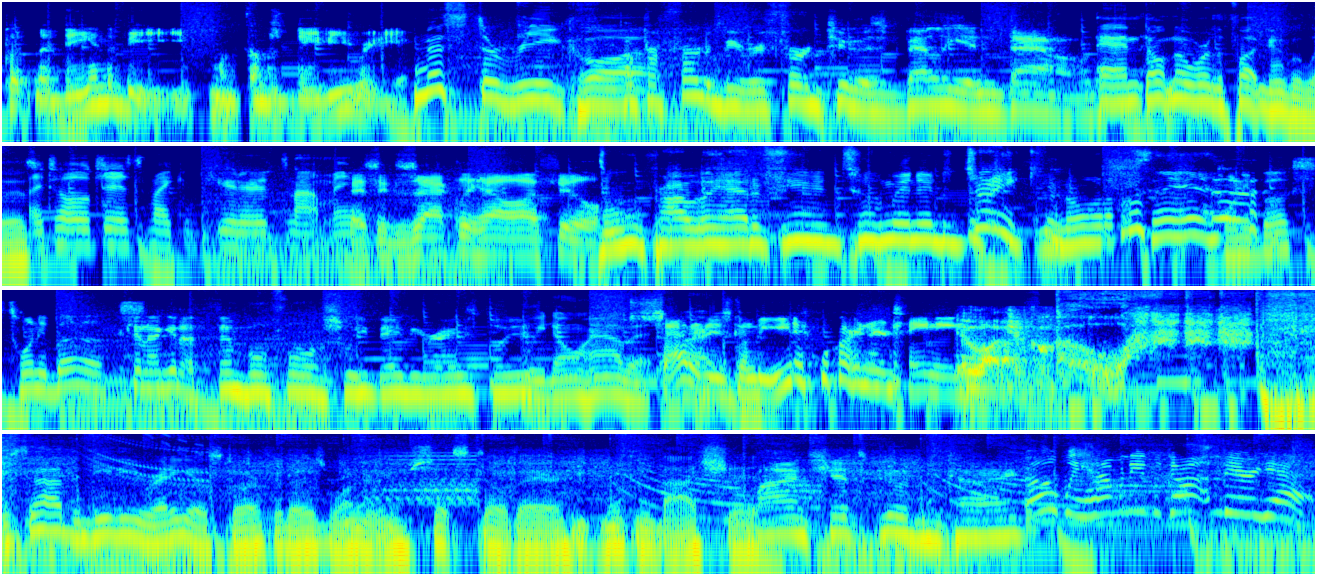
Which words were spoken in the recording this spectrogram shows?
putting the D in the B when it comes to DV radio. Mr. Recoil. I prefer to be referred to as belly endowed. and don't know where the fuck Google is. I told you it's my computer, it's not me. That's exactly how I feel. We probably had a few too many to drink. You know what I'm saying? 20 bucks, 20 bucks. Can I get a thimble full of Sweet Baby Ray's, please? We don't have it. Saturday's going to be even more entertaining. Illogical. Oh, we still have the DV radio store for those wondering. Shit's still there. You can buy shit. Buying shit's good, okay? Oh, we haven't even gotten there yet.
